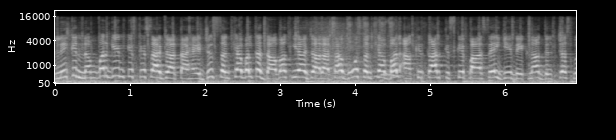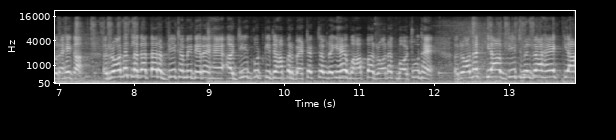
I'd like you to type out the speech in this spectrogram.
लेकिन नंबर गेम किसके साथ जाता है? जिस संख्या बल का दावा किया जा रहा था, वो संख्या बल आखिरकार किसके पास है, ये देखना दिलचस्प रहेगा। रौनक लगातार अपडेट हमें दे रहे हैं। अजीत गुट की जहाँ पर बैठक चल रही है, वहाँ पर रौनक मौजूद है। रौनक, क्या अपडेट मिल रहा है? क्या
